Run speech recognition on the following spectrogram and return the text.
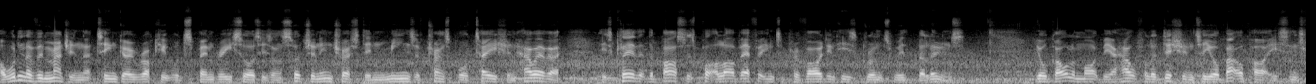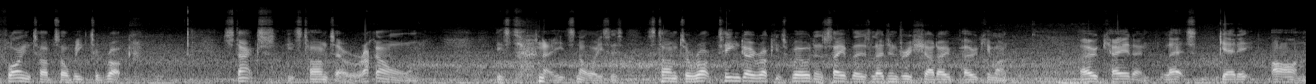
I wouldn't have imagined that Team Go Rocket would spend resources on such an interesting means of transportation. However, it's clear that the boss has put a lot of effort into providing his grunts with balloons. Your golem might be a helpful addition to your battle party since flying types are weak to rock. Stacks, it's time to rock on. It's no, it's not what he says. It's time to rock Team Go Rocket's world and save those legendary shadow Pokemon. Okay then, let's get it on.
